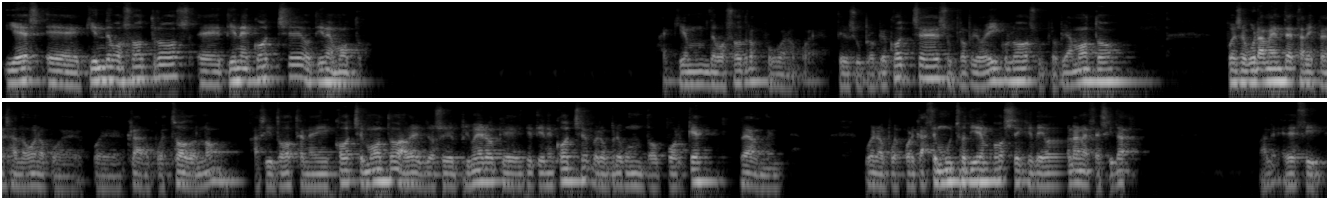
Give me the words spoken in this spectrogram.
Y es, eh, ¿quién de vosotros eh, tiene coche o tiene moto? ¿A quién de vosotros, pues bueno, pues tiene su propio coche, su propio vehículo, su propia moto? Pues seguramente estaréis pensando, bueno, pues, pues claro, pues todos, ¿no? Casi todos tenéis coche, moto. A ver, yo soy el primero que tiene coche, pero pregunto, ¿por qué realmente? Bueno, pues porque hace mucho tiempo se creó la necesidad. ¿vale? Es decir,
